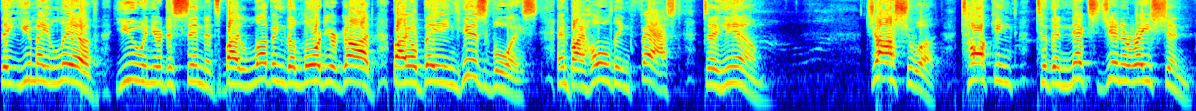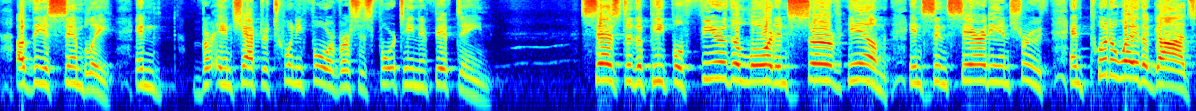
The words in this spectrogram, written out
that you may live, you and your descendants, by loving the Lord your God, by obeying His voice, and by holding fast to Him. Joshua, talking to the next generation of the assembly in, in chapter 24, verses 14 and 15, says to the people, Fear the Lord and serve Him in sincerity and truth, and put away the gods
